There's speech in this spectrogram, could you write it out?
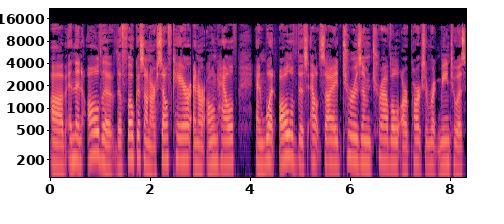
uh, and then all the the focus on our self care and our own health, and what all of this outside tourism, travel, our parks and rec mean to us.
